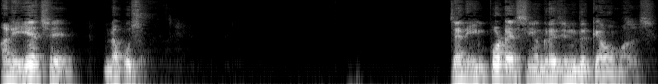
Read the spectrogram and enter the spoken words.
અને એ છે નપુસક. જેને ઇમ્પોર્ટન્સની અંગ્રેજીની અંદર કહેવામાં આવે છે.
